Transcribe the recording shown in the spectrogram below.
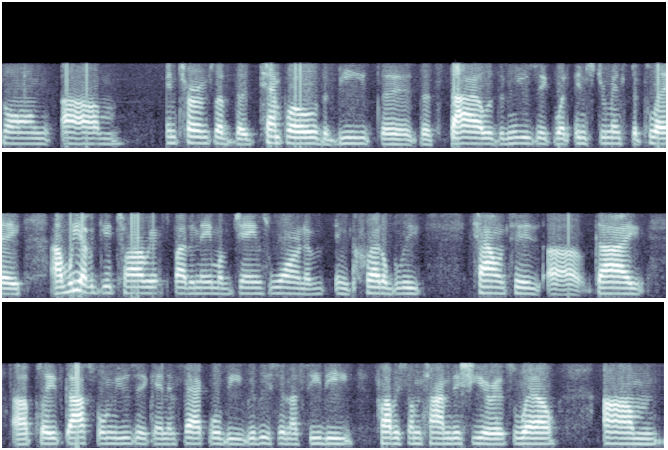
song. Um, in terms of the tempo, the beat, the the style of the music, what instruments to play. Um, we have a guitarist by the name of James Warren, an incredibly talented uh, guy, uh, plays gospel music, and in fact will be releasing a CD probably sometime this year as well. Um,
